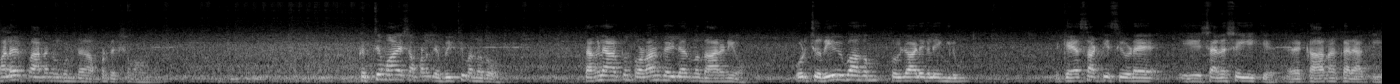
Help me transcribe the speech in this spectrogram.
പല കാരണങ്ങൾ കൊണ്ട് അപ്രത്യക്ഷമാകുന്നു കൃത്യമായ ശമ്പളം ലഭിക്കുമെന്നതോ തങ്ങളെ ആർക്കും തൊടാൻ കഴിയില്ല എന്ന ധാരണയോ ഒരു ചെറിയ വിഭാഗം തൊഴിലാളികളെങ്കിലും കെ എസ് ആർ ടി സിയുടെ ഈ ശരശയ്യയ്ക്ക് കാരണക്കാരാക്കി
